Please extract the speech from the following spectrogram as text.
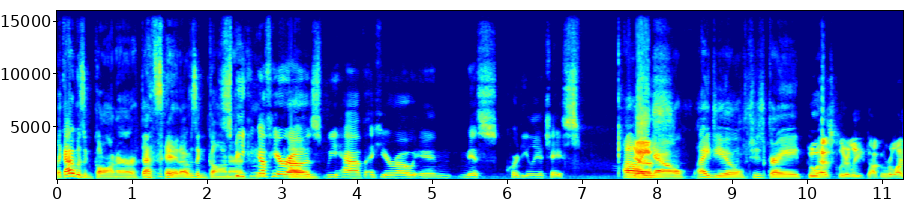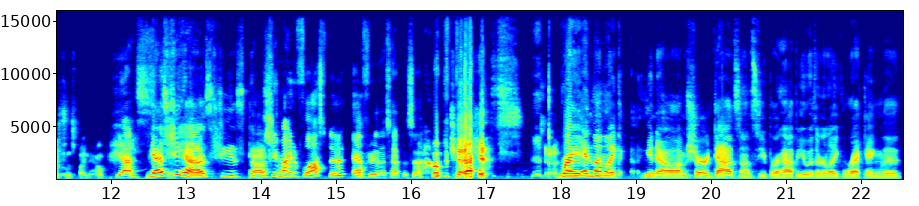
like I was a goner. That's it. I was a goner. Speaking of heroes, um, we have a hero in Miss Cordelia Chase. Oh, I Yes. know. I do. She's great. Who has clearly gotten her license by now. Yes. Yes, she has. She is tough. She might have lost it after this episode. Yeah, but- yes. Right, and then like you know, I'm sure Dad's not super happy with her like wrecking the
